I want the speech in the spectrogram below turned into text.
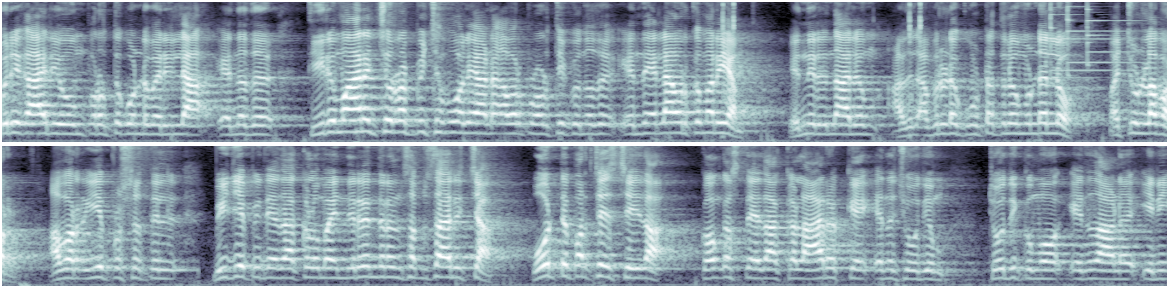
ഒരു കാര്യവും പുറത്തു കൊണ്ടുവരില്ല എന്നത് തീരുമാനിച്ചുറപ്പിച്ച പോലെയാണ് അവർ പ്രവർത്തിക്കുന്നത് എന്ന് എല്ലാവർക്കും അറിയാം. എന്നിരുന്നാലും അതിൽ അവരുടെ കൂട്ടത്തിലുമുണ്ടല്ലോ മറ്റുള്ളവർ. അവർ ഈ പ്രശ്നത്തിൽ ബി ജെ പി നേതാക്കളുമായി നിരന്തരം സംസാരിച്ച വോട്ട് പർച്ചേസ് ചെയ്ത കോൺഗ്രസ് നേതാക്കൾ ആരൊക്കെ എന്ന ചോദ്യം ചോദിക്കുമോ എന്നതാണ് ഇനി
